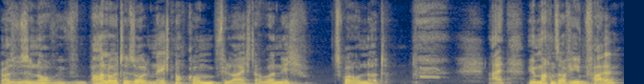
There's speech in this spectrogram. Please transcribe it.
Also wir sind noch, ein paar Leute sollten echt noch kommen, vielleicht aber nicht 200. Nein, wir machen es auf jeden Fall.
